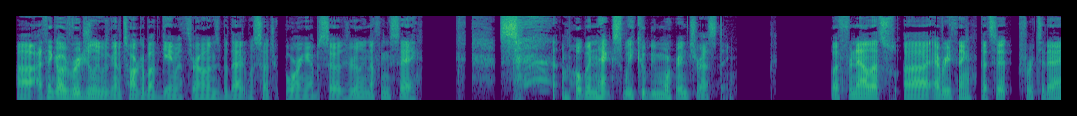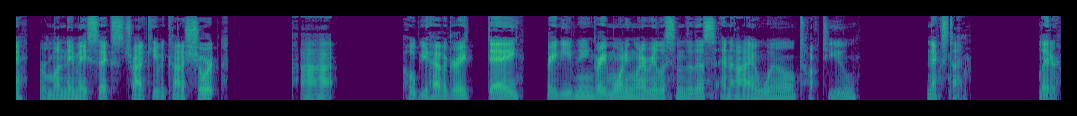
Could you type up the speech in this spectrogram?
Uh, I think I originally was going to talk about Game of Thrones, but that was such a boring episode. There's really nothing to say. So I'm hoping next week will be more interesting. But for now, that's uh, everything. That's it for today, for Monday, May 6th. Trying to keep it kind of short. Uh, hope you have a great day, great evening, great morning, whenever you listen to this, and I will talk to you next time. Later.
